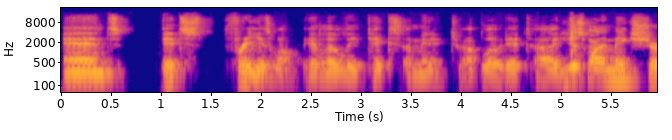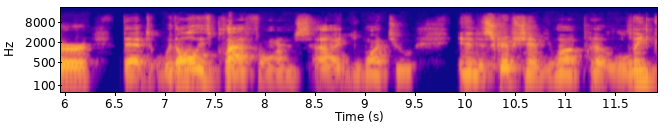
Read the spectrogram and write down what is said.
And it's free as well. It literally takes a minute to upload it. Uh, you just want to make sure that with all these platforms, uh, you want to, in the description, you want to put a link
